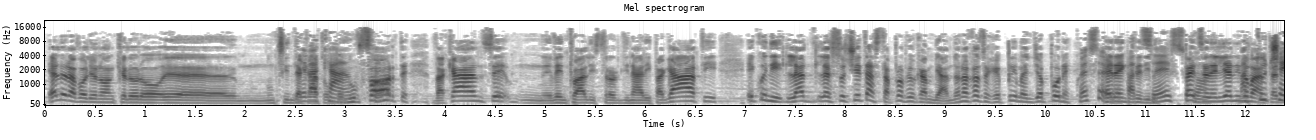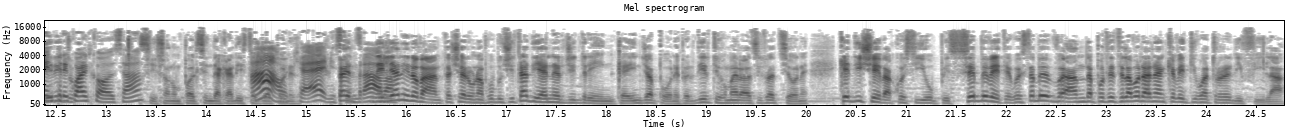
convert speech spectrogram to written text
E allora vogliono anche loro eh, un sindacato un po' più forte, vacanze, mh, eventuali straordinari pagati e quindi la, la società sta proprio cambiando, una cosa che prima in Giappone Questo era incredibile. pazzesco. Pensa negli anni Ma 90 tu c'entri addirittura- qualcosa? Sì, sono un po' il sindacalista Ah, giapponese. ok, mi Pensa- sembrava. Negli anni 90 c'era una pubblicità di energy drink in Giappone, per dirti com'era la situazione, che diceva a questi yuppies, se bevete questa bevanda potete lavorare anche 24 ore di fila,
